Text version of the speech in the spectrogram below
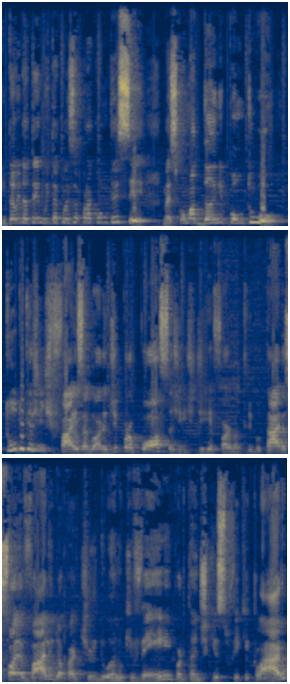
Então ainda tem muita coisa para acontecer. Mas como a Dani pontuou, tudo que a gente faz agora de proposta, gente, de reforma tributária, só é válido a partir do ano que vem. É importante que isso fique claro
